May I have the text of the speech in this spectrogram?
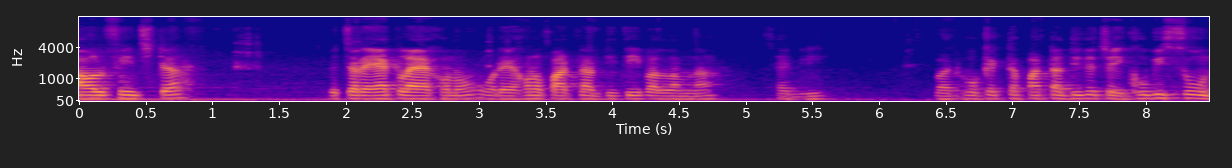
আউল ফিঞ্চটা, বেচারা একলা এখনও ওরা এখনও পার্টনার দিতেই পারলাম না স্যাডলি বাট ওকে একটা পার্টনার দিতে চাই খুবই সুন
